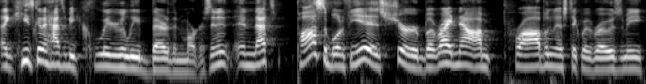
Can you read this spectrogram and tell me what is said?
like he's going to have to be clearly better than Marcus, and it, and that's possible. And if he is, sure. But right now, I'm probably going to stick with Rosemy.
